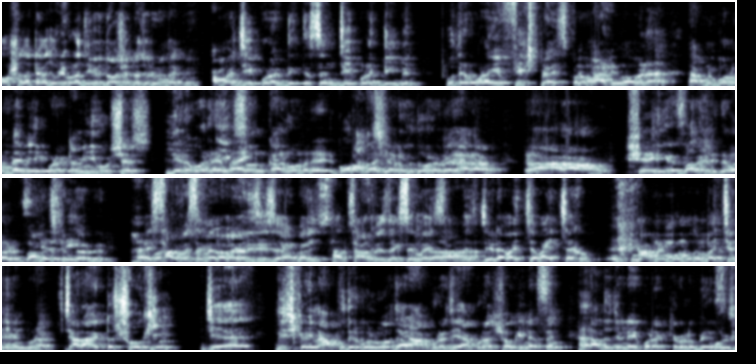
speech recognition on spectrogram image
দশ হাজার টাকা জরিমানা দিবেন। দশ হাজার জরিমানা আমার যে প্রোডাক্ট দেখতেছেন যে প্রোডাক্ট দেখবেন। প্রতিটা প্রোডাক্ট ফিক্সড প্রাইস কোনো বার্গেনিং হবে না? আপনি বলবেন ভাই এই প্রোডাক্ট আমি নিব শেষ। লেনোভো এক্সন কার্বন মানে গরম লাগলে কিন্তু গরমে আরাম আরাম সেই বাতাস দিতে পারবেন সিরিয়াসলি হ্যাঁ, ভাই। সার্ভিসে মেলা লাগা দিছি স্যার ভাই। সার্ভিস দেখছেন ভাই। সার্ভিস যেটা বাচ্চা বাচ্চা খুব আপনার মন মতন বাচ্চা নেবেন প্রোডাক্ট যারা একটু শৌখিন যে বিশেষ করে আমি আপুদের বলব যারা আপুরা যে আপুরা শৌখিন আছেন হ্যাঁ। তাদের জন্য এই প্রোডাক্টগুলো বেস্ট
